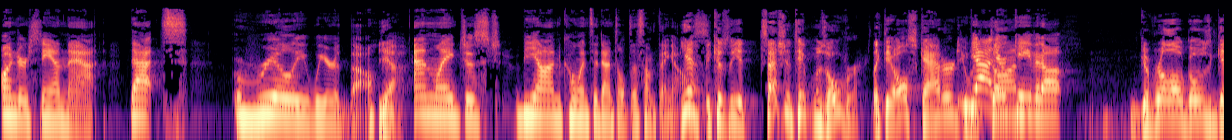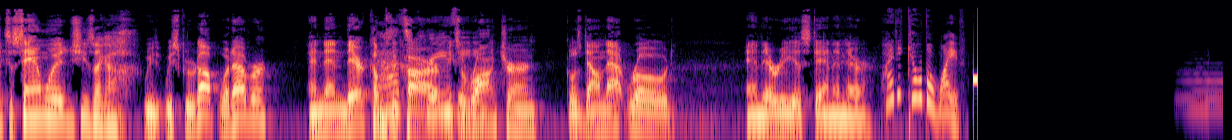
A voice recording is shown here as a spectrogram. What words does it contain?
understand that. That's really weird though. Yeah. And like just beyond coincidental to something else. Yeah, because the assassination tape was over. Like they all scattered. It was yeah, done. they gave it up. Gavrilo goes and gets a sandwich. He's like, ah, we, we screwed up, whatever. And then there comes That's the car, makes a wrong turn, goes down that road, and there he is standing there. Why'd he kill the wife?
